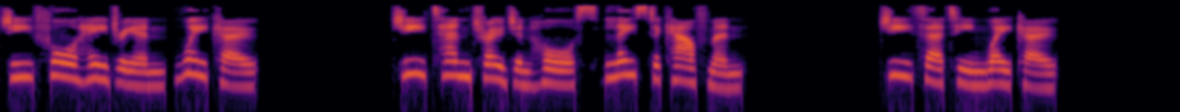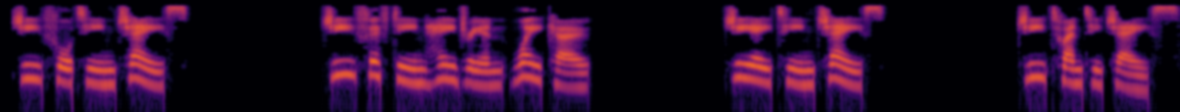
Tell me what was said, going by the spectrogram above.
G4 Hadrian, Waco. G10 Trojan Horse, Laister-Kauffman G13 Waco. G14 Chase. G15 Hadrian, Waco. G18 Chase G20 Chase.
